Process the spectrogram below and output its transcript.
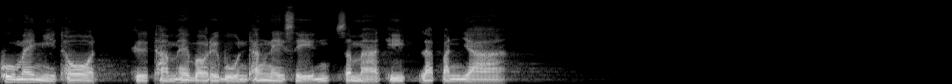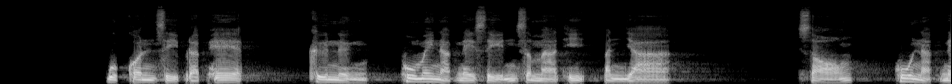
ผู้ไม่มีโทษ คือทำให้บริบูรณ์ทั้งในศีล สมาธิและปัญญา บุคคลสี่ประเภท คือหนึ่งผู้ไม่หนักในศีลสมาธิปัญญาสองผู้หนักใน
